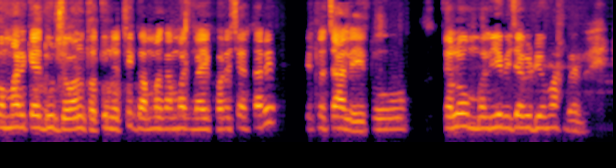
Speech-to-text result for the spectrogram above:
તો અમારે ક્યાંય દૂર જવાનું થતું નથી. ગામમાં ગામમાં જ બાઇક ફરે છે અત્યારે, એટલે ચાલે. તો ચલો, મળીએ બીજા વિડીયોમાં બાય બાય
